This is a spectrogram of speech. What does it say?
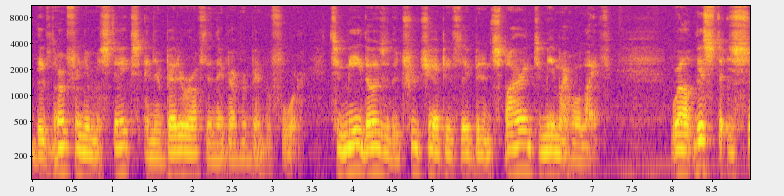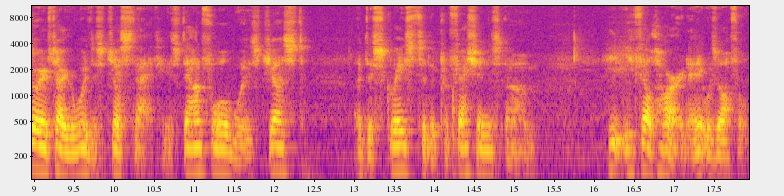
they've learned from their mistakes, and they're better off than they've ever been before. To me, those are the true champions. They've been inspiring to me my whole life. Well, this story of Tiger Woods is just that. His downfall was just a disgrace to the professions. Um, he, he fell hard, and it was awful.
